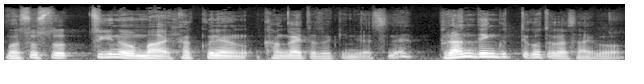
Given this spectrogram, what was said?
まあ、そうすると次のまあ100年考えた時にですねブランディングってことが最後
